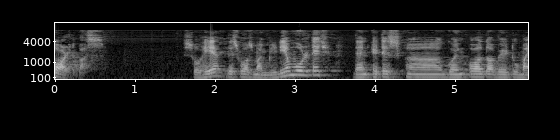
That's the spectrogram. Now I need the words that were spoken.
fault bus. So here this was my medium voltage. Then it is uh, going all the way to my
